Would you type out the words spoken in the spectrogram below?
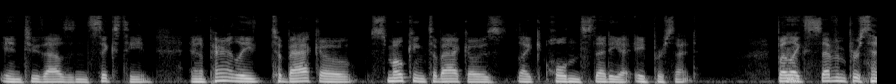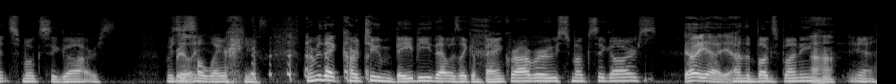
in 2016. And apparently tobacco, smoking tobacco is like holding steady at 8%. But like 7% smoke cigars, which is Really? hilarious. Remember that cartoon baby that was like a bank robber who smoked cigars oh yeah, yeah. on the Bugs Bunny? Uh-huh. Yeah.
